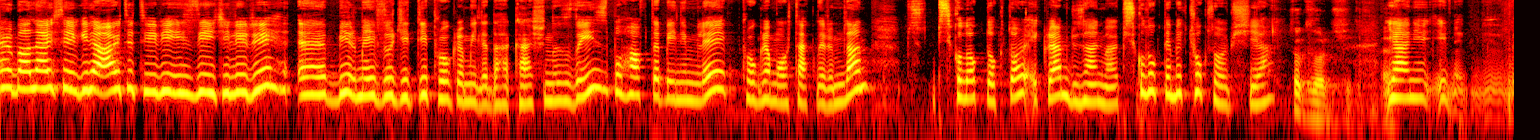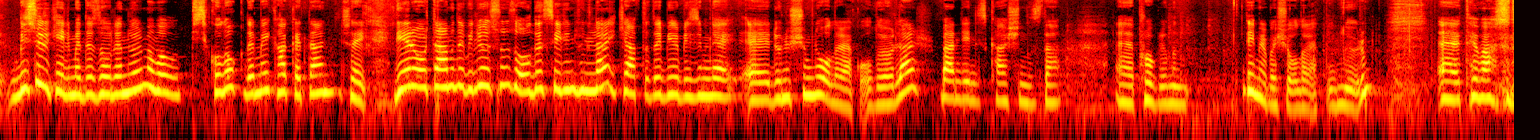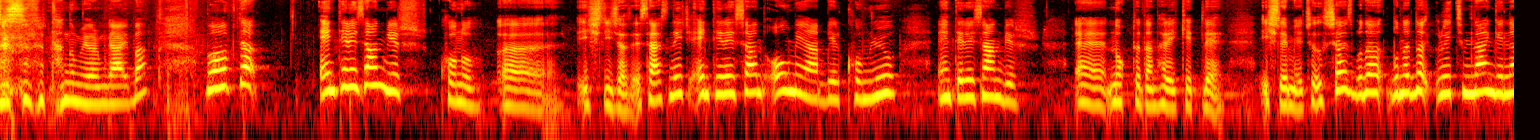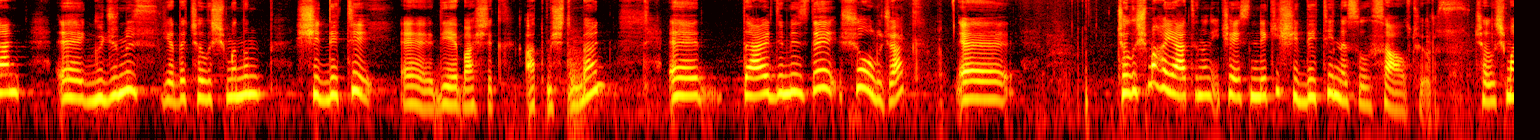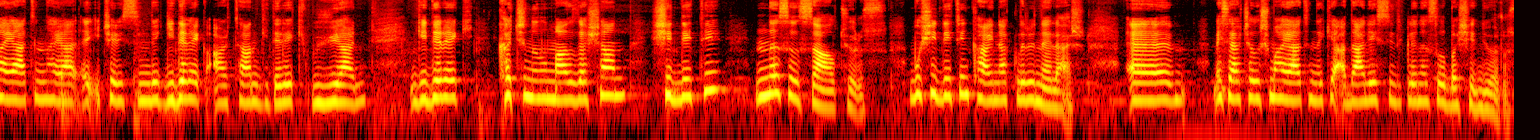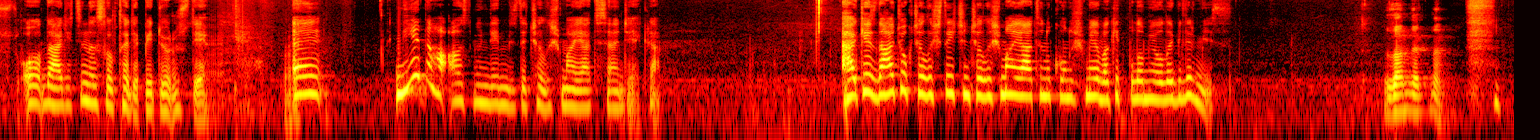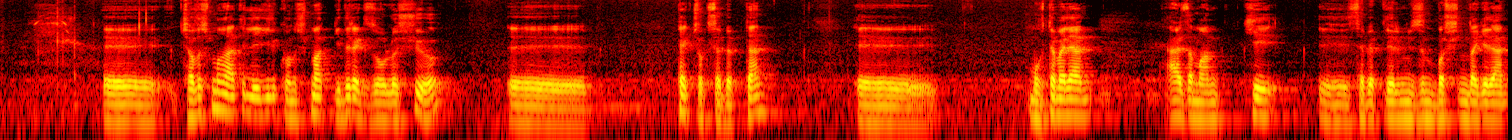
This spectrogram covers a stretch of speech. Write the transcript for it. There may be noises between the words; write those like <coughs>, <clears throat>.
Merhabalar sevgili Artı TV izleyicileri. Ee, Bir mevzu ciddi programıyla daha karşınızdayız. Bu hafta benimle program ortaklarımdan psikolog doktor Ekrem Düzen var. Psikolog demek çok zor bir şey ya. Çok zor bir şeydir. Evet. Yani e, bir sürü kelimede zorlanıyorum ama psikolog demek hakikaten şey. Diğer ortağımı da biliyorsunuz Olga Selin Hünler iki haftada bir bizimle e, dönüşümlü olarak oluyorlar. Ben Deniz karşınızda e, programın demirbaşı olarak bulunuyorum. E, tevazuda <laughs> sınır tanımıyorum galiba. Bu hafta enteresan bir konu e, işleyeceğiz. Esasında hiç enteresan olmayan bir konuyu enteresan bir e, noktadan hareketle işlemeye çalışacağız. Buna, buna da üretimden gelen e, gücümüz ya da çalışmanın şiddeti e, diye başlık atmıştım ben. E, derdimiz de şu olacak. E, Çalışma hayatının içerisindeki şiddeti nasıl sağaltıyoruz? Çalışma hayatının haya- içerisinde giderek artan, giderek büyüyen, giderek kaçınılmazlaşan şiddeti nasıl sağaltıyoruz? Bu şiddetin kaynakları neler? Ee, mesela çalışma hayatındaki adaletsizlikle nasıl baş ediyoruz? O adaleti nasıl talep ediyoruz diye. Ee, niye daha az gündemimizde çalışma hayatı sence Ekrem? Herkes daha çok çalıştığı için çalışma hayatını konuşmaya vakit bulamıyor olabilir miyiz? Zannetmem. <laughs> Ee, çalışma hayatıyla ilgili konuşmak giderek zorlaşıyor. Ee, pek çok sebepten. Ee, muhtemelen her zamanki e, sebeplerimizin başında gelen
